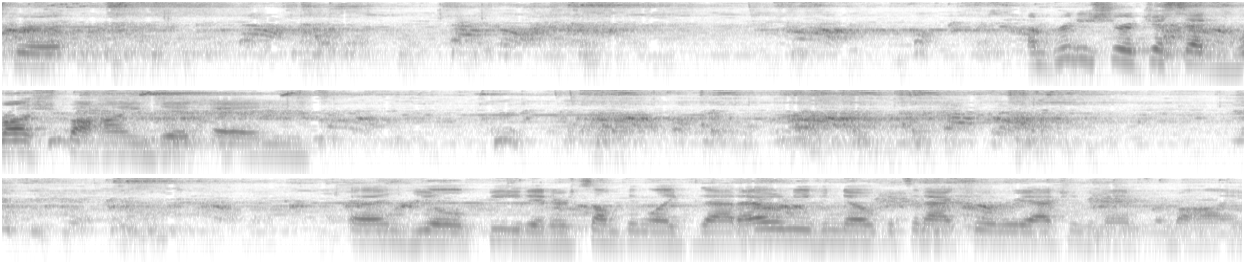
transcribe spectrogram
screw it. I'm pretty sure it just said rush behind it and and you'll beat it or something like that. I don't even know if it's an actual reaction command from behind.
